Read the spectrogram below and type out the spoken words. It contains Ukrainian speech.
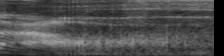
啊！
